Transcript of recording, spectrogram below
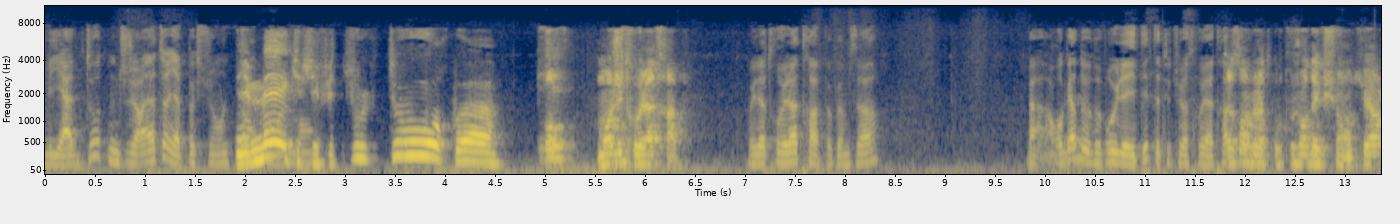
Mais il y a d'autres générateurs, il y a pas que celui dans le Mais mec, j'ai fait tout le tour, quoi. Bon, moi j'ai trouvé la trappe. Il a trouvé la trappe, comme ça. Bah, regarde ouais. de peu près où il a été, peut-être que tu vas trouver la trappe. De toute façon, je la trouve toujours dès que je suis en tueur,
